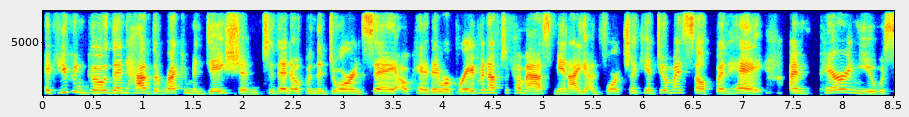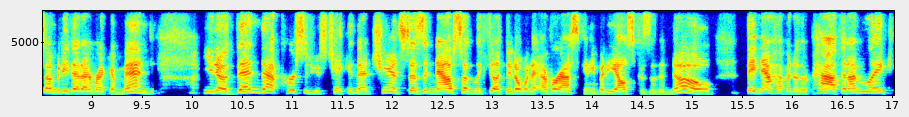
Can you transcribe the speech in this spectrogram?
if you can go mm-hmm. then have the recommendation to then open the door and say, okay, they were brave enough to come ask me, and I unfortunately can't do it myself, but hey, I'm pairing you with somebody that I recommend, you know, then that person who's taken that chance doesn't now suddenly feel like they don't want to ever ask anybody else because of the no. They now have another path. And I'm like,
